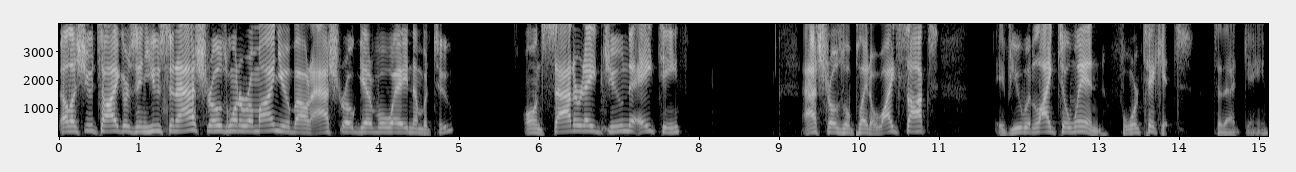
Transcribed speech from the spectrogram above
LSU Tigers and Houston Astros. Want to remind you about Astro giveaway number two on Saturday, June the 18th. Astros will play the White Sox. If you would like to win four tickets to that game,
